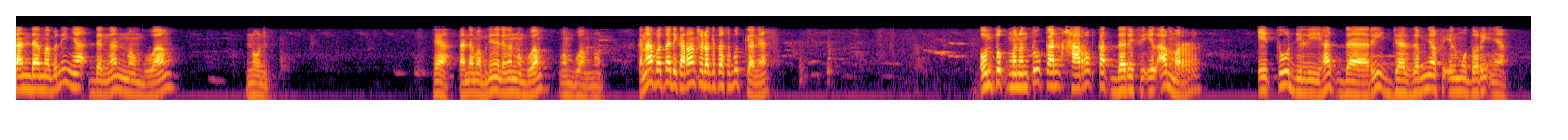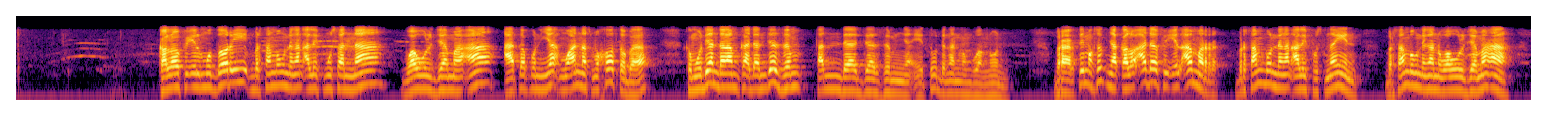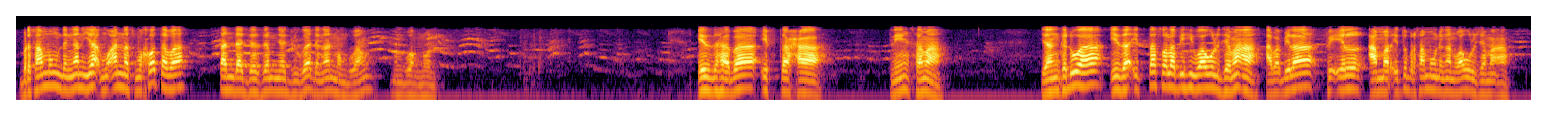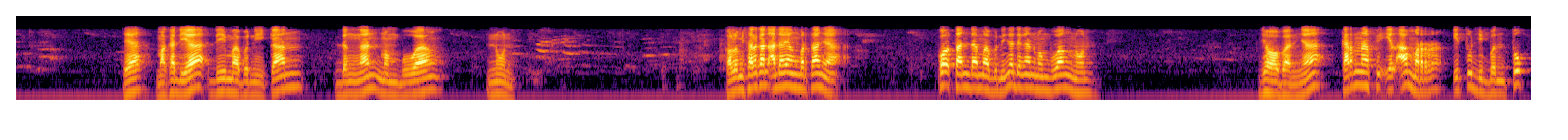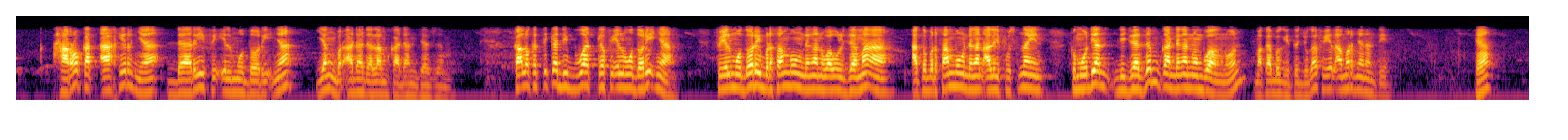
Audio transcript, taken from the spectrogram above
Tanda mabninya dengan membuang nun. Ya, tanda mabninya dengan membuang membuang nun. Kenapa tadi? Karena sudah kita sebutkan ya. Untuk menentukan harokat dari fi'il amr itu dilihat dari jazamnya fi'il mudori'nya. Kalau fi'il mudori bersambung dengan alif musanna, wawul jamaah ataupun ya muannas mukhatabah, kemudian dalam keadaan jazm, tanda jazmnya itu dengan membuang nun. Berarti maksudnya kalau ada fi'il amr bersambung dengan alif husnain, bersambung dengan wawul jamaah, bersambung dengan ya muannas mukhatabah, tanda jazamnya juga dengan membuang membuang nun. Izhaba iftaha. Ini sama. Yang kedua, idza ittasala bihi wawul jamaah, apabila fiil amr itu bersambung dengan wawul jamaah. Ya, maka dia dimabnikan dengan membuang nun. Kalau misalkan ada yang bertanya, kok tanda mabninya dengan membuang nun? Jawabannya, karena fiil amr itu dibentuk harokat akhirnya dari fiil mudori'nya yang berada dalam keadaan jazm. Kalau ketika dibuat ke fi'il mudhari'nya, fi'il mudhari bersambung dengan wawul jamaah atau bersambung dengan alif husnain, kemudian dijazmkan dengan membuang nun, maka begitu juga fi'il amarnya nanti. Ya.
